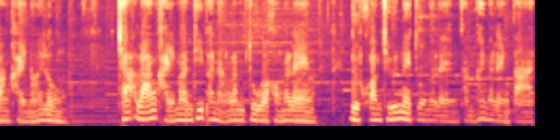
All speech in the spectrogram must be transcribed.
วางไข่น้อยลง ชะล้างไขมันที่ผนังลำตัวของแมลง ดูดความชื้นในตัวแมลงทำให้แมลงตาย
